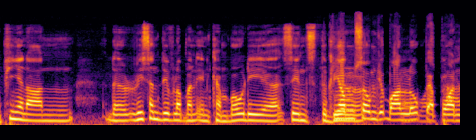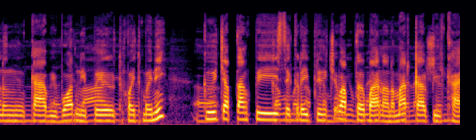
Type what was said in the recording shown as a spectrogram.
opinion on the recent development in Cambodia since the ខ្ញុំ bill សូមយោបល់លោកពាក់ព័ន្ធនឹងការវិវត្តនាពេលថ្មីថ្មីនេះ គឺចាប់តាំងពីសេចក្តីព្រៀងច្បាប់ត្រូវបានអនុម័តកាលពីខែ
